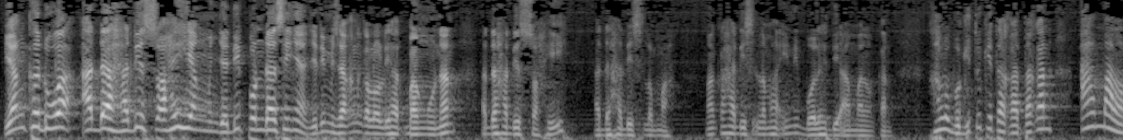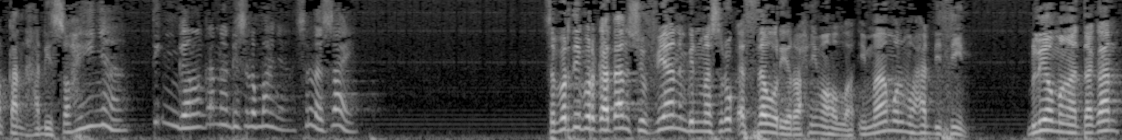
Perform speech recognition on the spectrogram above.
Yang kedua, ada hadis sahih yang menjadi pondasinya. Jadi misalkan kalau lihat bangunan, ada hadis sahih, ada hadis lemah. Maka hadis lemah ini boleh diamalkan. Kalau begitu kita katakan, amalkan hadis sahihnya, tinggalkan hadis lemahnya, selesai. Seperti perkataan Sufyan bin Masruk Ats-Tsauri rahimahullah, Imamul Muhadditsin. Beliau mengatakan,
